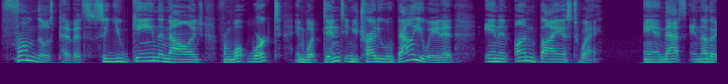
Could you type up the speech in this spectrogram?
from those pivots. So you gain the knowledge from what worked and what didn't, and you try to evaluate it in an unbiased way. And that's another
